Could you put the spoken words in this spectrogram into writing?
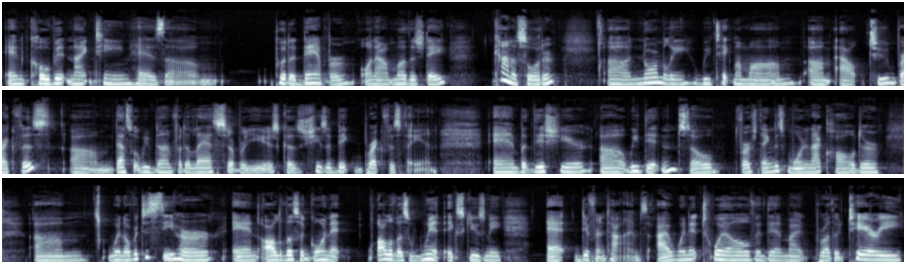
and COVID 19 has um, put a damper on our Mother's Day, kind of, sort of. Uh, normally, we take my mom um, out to breakfast. Um, that's what we've done for the last several years because she's a big breakfast fan. And but this year uh, we didn't. So first thing this morning, I called her, um, went over to see her, and all of us are going at all of us went, excuse me, at different times. I went at 12 and then my brother Terry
